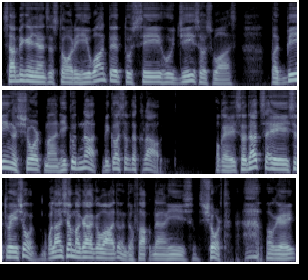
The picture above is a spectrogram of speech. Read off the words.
Sabi nga sa story, he wanted to see who Jesus was, but being a short man, he could not because of the crowd. Okay, so that's a situation. Wala siya magagawa doon, the fact na he's short. okay?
